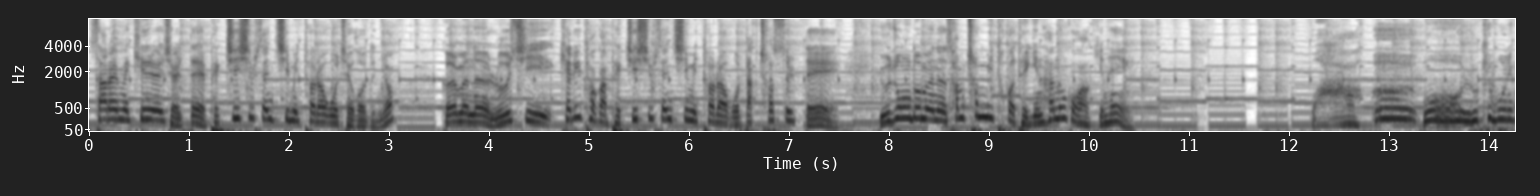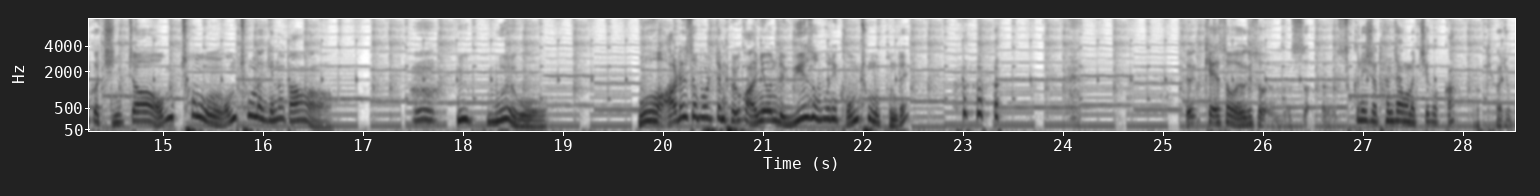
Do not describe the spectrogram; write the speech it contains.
사람의 키를 잴 때 170cm라고 재거든요. 그러면은 루시 캐릭터가 170cm라고 딱 쳤을 때 요 정도면은 3000m가 되긴 하는 것 같긴 해. 와, 와 이렇게 보니까 진짜 엄청 엄청나긴 하다. 이 뭐야 이거? 와 아래서 볼 땐 별거 아니었는데 위에서 보니까 엄청 높은데? 이렇게 해서 여기서 스, 스크린샷 한 장만 찍을까? 이렇게 해가지고.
